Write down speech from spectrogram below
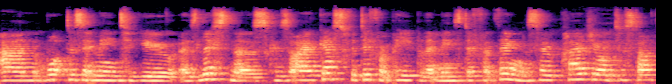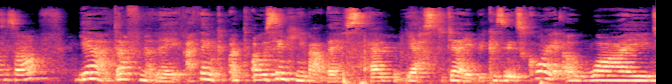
And what does it mean to you as listeners? Because I guess for different people it means different things. So, Claire, do you want to start us off? Yeah, definitely. I think I, I was thinking about this um, yesterday because it's quite a wide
